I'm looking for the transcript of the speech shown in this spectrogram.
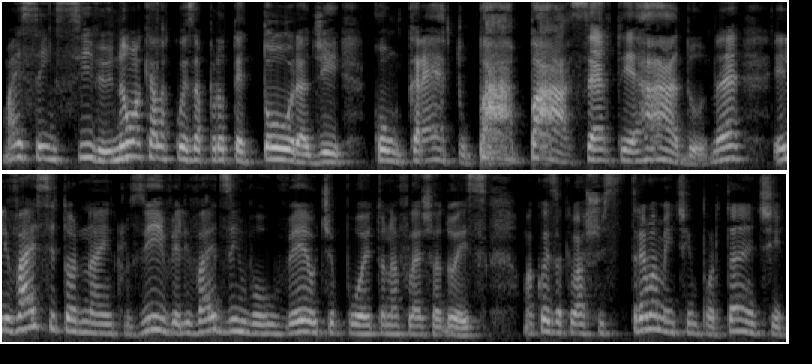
mais sensível e não aquela coisa protetora de concreto, pá, pá, certo e errado, né? Ele vai se tornar, inclusive, ele vai desenvolver o tipo 8 na flecha 2. Uma coisa que eu acho extremamente importante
